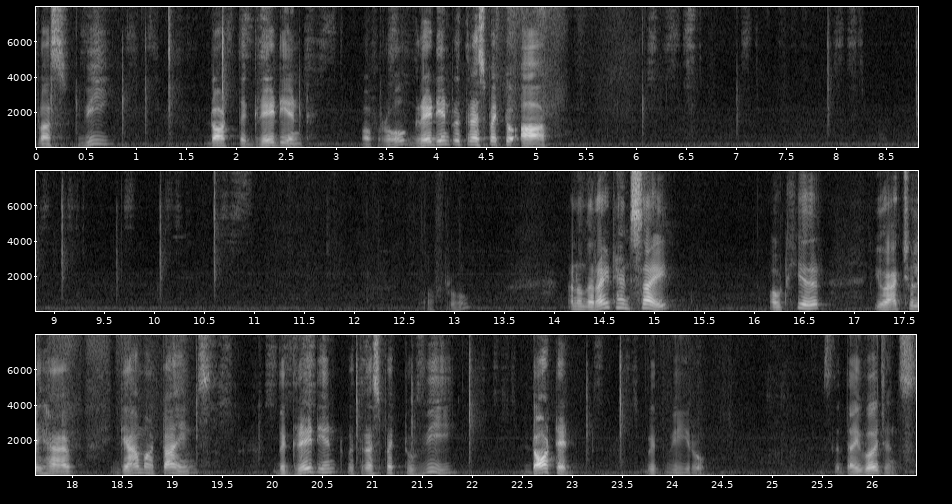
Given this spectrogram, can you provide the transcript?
plus V dot the gradient of rho gradient with respect to r of rho and on the right hand side out here you actually have gamma times the gradient with respect to V dotted with V rho it is the divergence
